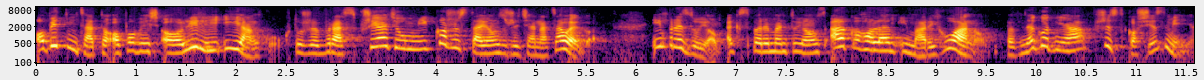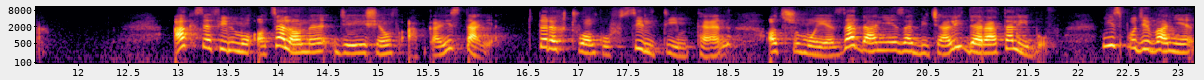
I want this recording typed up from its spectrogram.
Obietnica to opowieść o Lili i Janku, którzy wraz z przyjaciółmi korzystają z życia na całego. Imprezują, eksperymentują z alkoholem i marihuaną. Pewnego dnia wszystko się zmienia. Akcja filmu Ocalony dzieje się w Afganistanie. Czterech członków SEAL Team 10 otrzymuje zadanie zabicia lidera talibów. Niespodziewanie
